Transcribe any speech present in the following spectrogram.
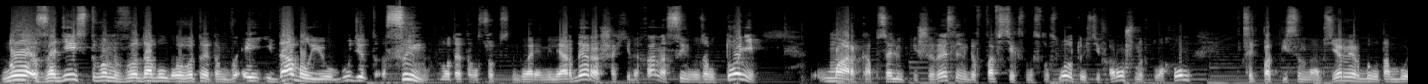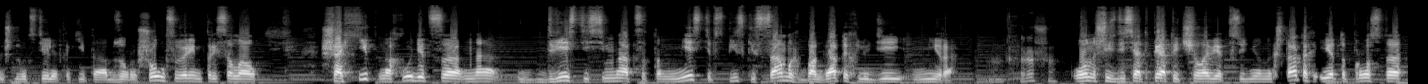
Но задействован в, w, вот этом, в AEW будет сын вот этого, собственно говоря, миллиардера Шахида Хана, сын его зовут Тони, марк абсолютнейший рестлингов во всех смыслах слова, то есть и в хорошем, и в плохом. Кстати, подписан на Обсервер, был там больше 20 лет, какие-то обзоры шоу в свое время присылал. Шахид находится на 217 месте в списке самых богатых людей мира. Хорошо. Он 65-й человек в Соединенных Штатах, и это просто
